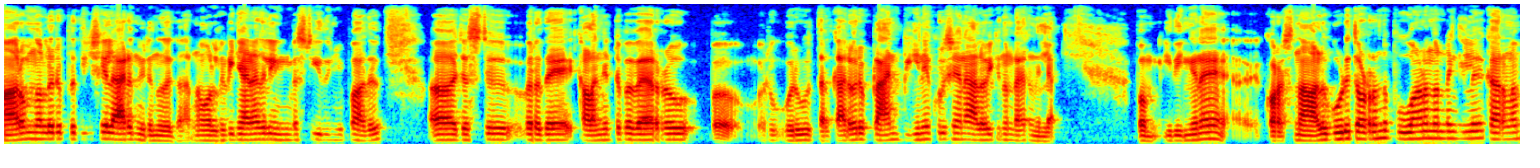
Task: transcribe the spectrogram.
മാറും എന്നുള്ളൊരു പ്രതീക്ഷയിലായിരുന്നു ഇരുന്നത്. കാരണം ഓൾറെഡി ഞാൻ അതിൽ ഇൻവെസ്റ്റ് ചെയ്തു. ഇനിയിപ്പോ അത് ജസ്റ്റ് വെറുതെ കളഞ്ഞിട്ട് ഇപ്പൊ വേറൊരു ഒരു ഒരു തൽക്കാലം ഒരു പ്ലാൻ ബിനെ കുറിച്ച് ഞാൻ ആലോചിക്കുന്നുണ്ടായിരുന്നില്ല. അപ്പം ഇതിങ്ങനെ കുറച്ച് നാൾ കൂടി തുടർന്ന് പോവാണെന്നുണ്ടെങ്കിൽ കാരണം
